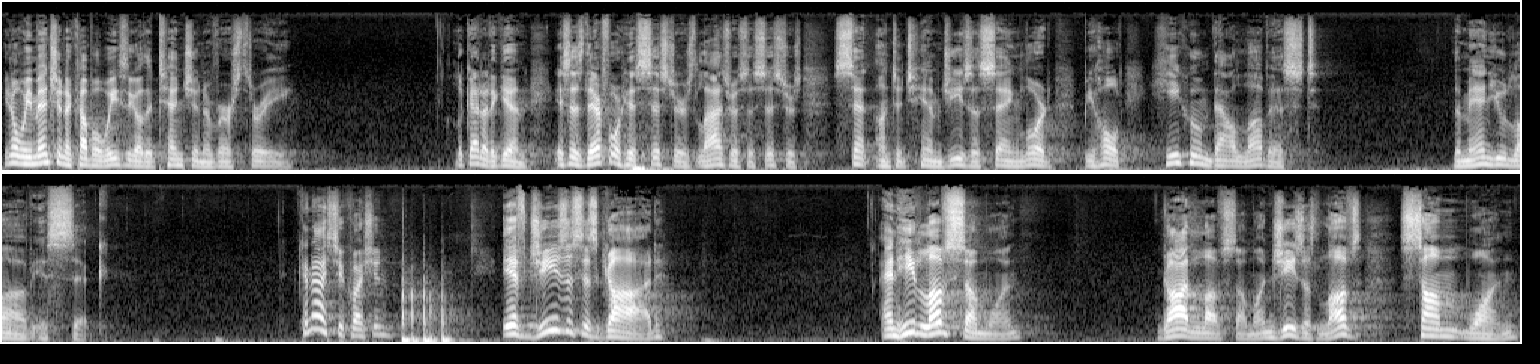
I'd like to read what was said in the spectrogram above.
You know, we mentioned a couple of weeks ago the tension of verse 3. Look at it again. It says, Therefore his sisters, Lazarus' sisters, sent unto him Jesus, saying, Lord, behold, he whom thou lovest, the man you love, is sick. Can I ask you a question? If Jesus is God and he loves someone, God loves someone, Jesus loves someone,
